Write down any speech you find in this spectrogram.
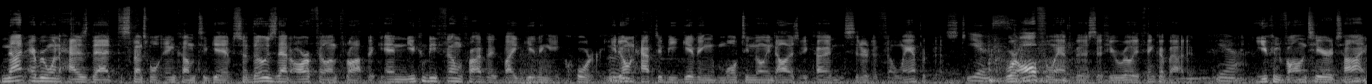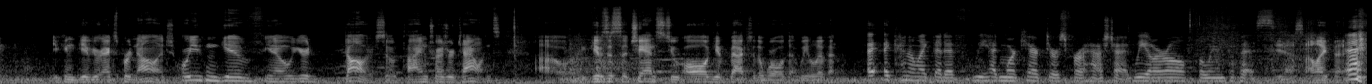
not everyone has that dispensable income to give. So those that are philanthropic, and you can be philanthropic by giving a quarter. You mm. don't have to be giving multi-million dollars to be considered a philanthropist. Yes. We're all philanthropists if you really think about it. Yeah. You can volunteer your time. You can give your expert knowledge, or you can give, you know, your dollars. So time, treasure, talent. Uh, it gives us a chance to all give back to the world that we live in. I, I kind of like that if we had more characters for a hashtag. We are all philanthropists. Yes, I like that.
